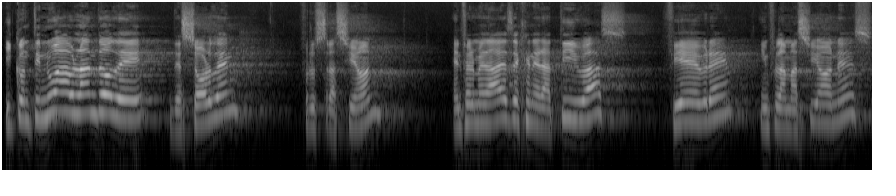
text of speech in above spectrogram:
Y continúa hablando de desorden, frustración, enfermedades degenerativas, fiebre, inflamaciones,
